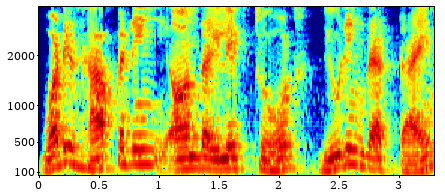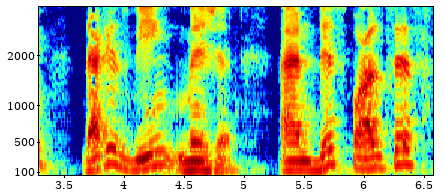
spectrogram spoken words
what is happening on the electrode during that time? That is being measured. And this pulses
